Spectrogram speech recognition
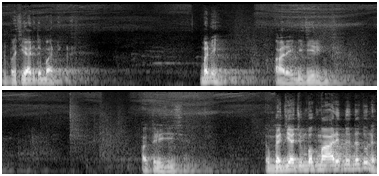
અને પછી આ રીતે બહાર નીકળે. બને. આ રહી બીજી રિંગ આ ત્રીજી છે. તો ગજિયા ચુંબકમાં આ રીતનું જ હતું ને?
